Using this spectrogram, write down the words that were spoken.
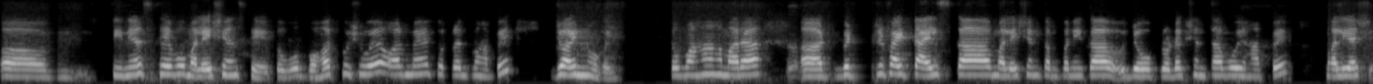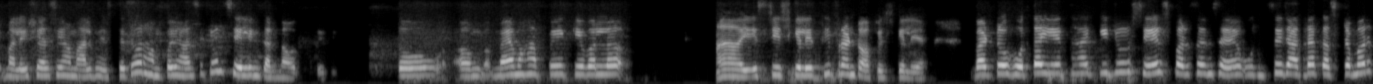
सीनियर्स थे वो मलेशियंस थे। तो वो बहुत खुश हुए और मैं तुरंत वहाँ पे ज्वाइन हो गई। तो वहाँ हमारा विट्रीफाइड टाइल्स का मलेशियन कंपनी का जो प्रोडक्शन था वो यहाँ पे मलेशिया से हम माल भेजते थे और हमको यहाँ से केवल सेलिंग करना होती थी। तो आ, मैं वहाँ पे केवल इस चीज़ के लिए थी फ्रंट ऑफ़िस के लिए। बट होता ये था कि जो सेल्स पर्सन है उनसे ज़्यादा कस्टमर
